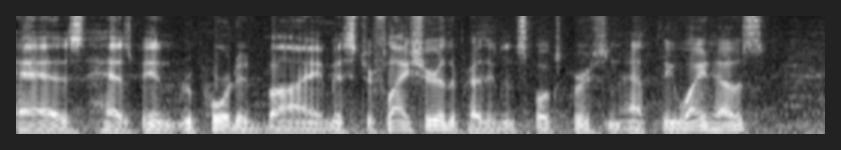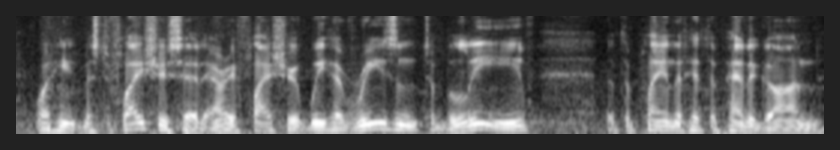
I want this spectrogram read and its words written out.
as has been reported by Mr. Fleischer, the president's spokesperson at the White House. What he, Mr. Fleischer said, Ari Fleischer, we have reason to believe that the plane that hit the Pentagon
